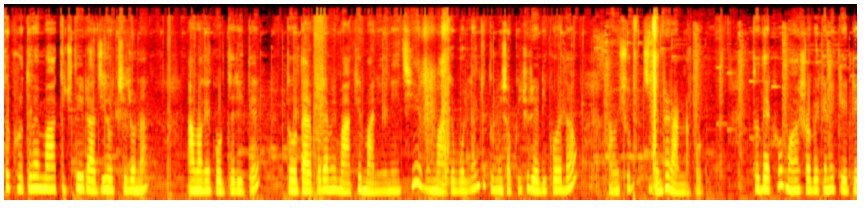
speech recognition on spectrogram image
তো প্রথমে মা কিছুতেই রাজি হচ্ছিল না আমাকে করতে দিতে। তো তারপরে আমি মাকে মানিয়ে নিয়েছি এবং মাকে বললাম যে তুমি সব কিছু রেডি করে দাও, আমি শুধু চিকেনটা রান্না করব। তো দেখো মা সব এখানে কেটে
